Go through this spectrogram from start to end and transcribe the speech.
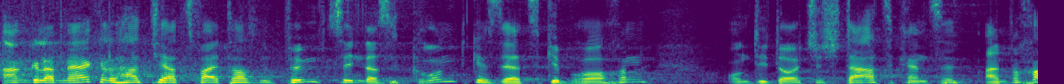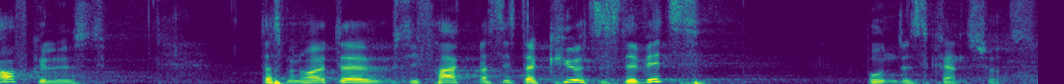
Angela Merkel hat ja 2015 das Grundgesetz gebrochen und die deutsche Staatsgrenze einfach aufgelöst. Dass man heute sich fragt, was ist der kürzeste Witz? Bundesgrenzschutz.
